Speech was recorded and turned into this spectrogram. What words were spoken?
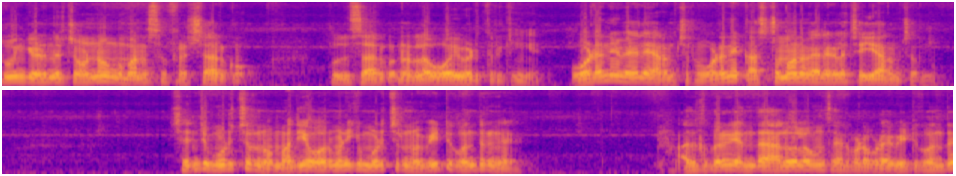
தூங்கி எழுந்திரிச்சோடனே உங்கள் மனசு ஃப்ரெஷ்ஷாக இருக்கும். புதுசாக இருக்கும். நல்லா ஓய்வு எடுத்திருக்கீங்க. உடனே வேலையை ஆரம்பிச்சிடணும். உடனே கஷ்டமான வேலைகளை செய்ய ஆரம்பிச்சிடணும். செஞ்சு முடிச்சிடணும். மதியம் ஒரு மணிக்கு முடிச்சிடணும். வீட்டுக்கு வந்துடுங்க அதுக்கு பிறகு எந்த அலுவலகமும் செயல்படக்கூடாது. வீட்டுக்கு வந்து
